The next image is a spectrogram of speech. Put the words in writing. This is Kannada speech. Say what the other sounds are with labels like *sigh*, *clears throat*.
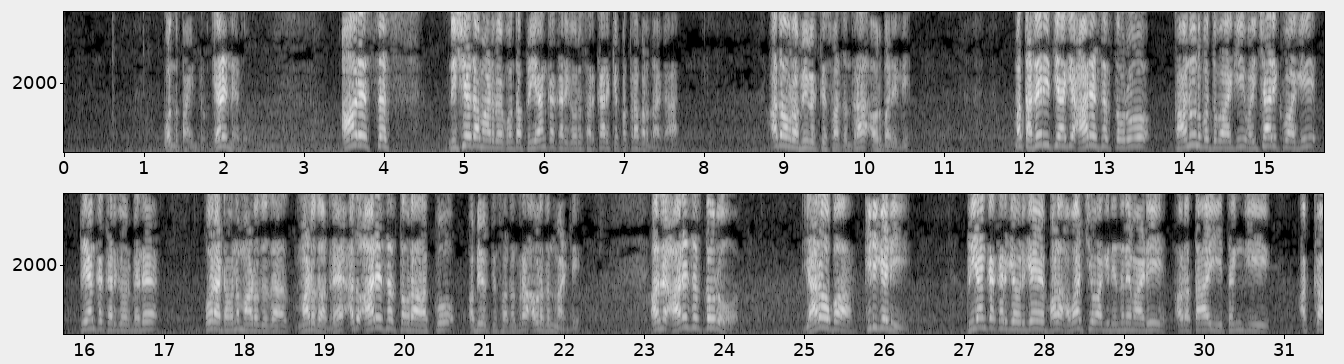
ಒಂದು ಪಾಯಿಂಟ್ ಎರಡನೇದು, ಆರ್ ಎಸ್ ನಿಷೇಧ ಮಾಡಬೇಕು ಅಂತ ಪ್ರಿಯಾಂಕಾ ಖರ್ಗೆ ಅವರು ಸರ್ಕಾರಕ್ಕೆ ಪತ್ರ ಬರೆದಾಗ, ಅದು ಅವರ ಅಭಿವ್ಯಕ್ತಿ ಸ್ವಾತಂತ್ರ್ಯ, ಅವ್ರು ಬರೀಲಿ. ಮತ್ತೆ ಅದೇ ರೀತಿಯಾಗಿ ಆರ್ ಎಸ್ ಎಸ್ನವರು ಕಾನೂನುಬದ್ಧವಾಗಿ, ವೈಚಾರಿಕವಾಗಿ ಪ್ರಿಯಾಂಕಾ ಖರ್ಗೆ ಅವರ ಮೇಲೆ ಹೋರಾಟವನ್ನು ಮಾಡೋದ- ಮಾಡೋದಾದ್ರೆ ಅದು ಆರ್ ಎಸ್ ಎಸ್ ಹಕ್ಕು ಅಭಿವ್ಯಕ್ತಿ ಸ್ವಾತಂತ್ರ್ಯ, ಅವರು ಅದನ್ನ ಮಾಡಲಿ. ಆದ್ರೆ ಆರ್ ಎಸ್ ಎಸ್ ನವರು ಯಾರೋ ಒಬ್ಬ ಕಿಡಿಗೇಡಿ ಪ್ರಿಯಾಂಕಾ ಖರ್ಗೆ ಅವರಿಗೆ ಬಹಳ ಅವಾಚ್ಯವಾಗಿ ನಿಂದನೆ ಮಾಡಿ ಅವರ ತಾಯಿ, ತಂಗಿ, ಅಕ್ಕ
